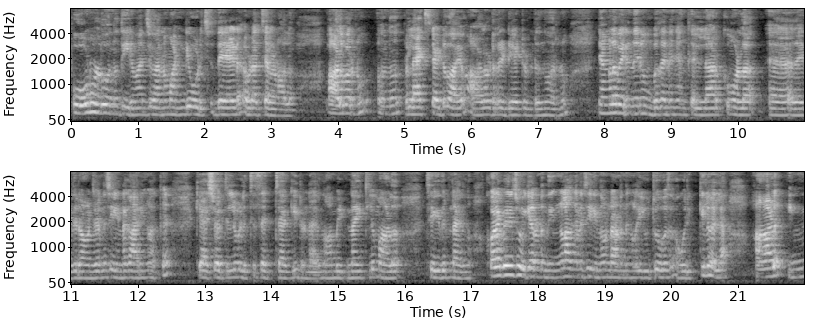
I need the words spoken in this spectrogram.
പോണുള്ളൂ എന്ന് തീരുമാനിച്ചു. കാരണം വണ്ടി ഓടിച്ച് ദേഡ് അവിടെ ചെല്ലണമല്ലോ. അപ്പോൾ ആൾ പറഞ്ഞു ഒന്ന് റിലാക്സ്ഡ് ആയിട്ട് വായോ ആളവിടെ റെഡി ആയിട്ടുണ്ടെന്ന് പറഞ്ഞു. ഞങ്ങൾ വരുന്നതിന് മുമ്പ് തന്നെ ഞങ്ങൾക്ക് എല്ലാവർക്കുമുള്ള അതായത് ഡോൺ ചേട്ടന് ചെയ്യേണ്ട കാര്യങ്ങളൊക്കെ ക്യാഷ്വാലിറ്റിയിൽ വിളിച്ച് സെറ്റ് ആക്കിയിട്ടുണ്ടായിരുന്നു. ആ മിഡ് നൈറ്റിലും ആൾ ചെയ്തിട്ടുണ്ടായിരുന്നു. കുറേ പേര് ചോദിക്കാറുണ്ട് നിങ്ങൾ അങ്ങനെ ചെയ്യുന്നതുകൊണ്ടാണ് നിങ്ങൾ യൂട്യൂബേഴ്സ് ഒരിക്കലും അല്ല ആൾ ഇന്ന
